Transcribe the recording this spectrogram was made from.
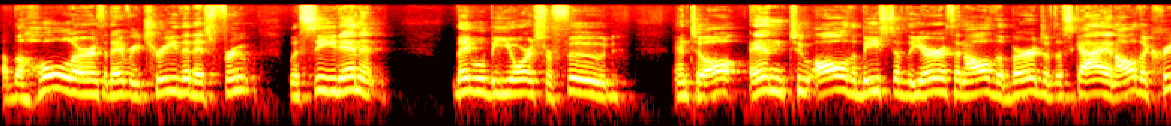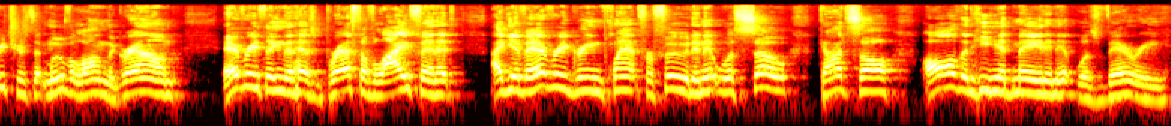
of the whole earth and every tree that has fruit with seed in it. They will be yours for food. And to all and to all the beasts of the earth and all the birds of the sky and all the creatures that move along the ground, everything that has breath of life in it, I give every green plant for food. And it was so. God saw all that he had made, and it was very.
